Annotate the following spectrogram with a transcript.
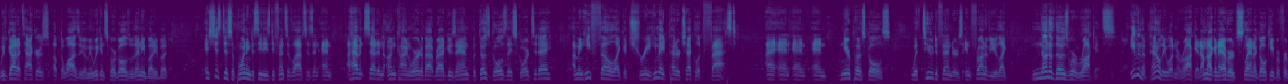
We've got attackers up the wazoo. I mean, we can score goals with anybody, but it's just disappointing to see these defensive lapses. And, and I haven't said an unkind word about Brad Guzan, but those goals they scored today, I mean, he fell like a tree. He made Petr Cech look fast, and and and, and near post goals with two defenders in front of you. Like none of those were rockets. Even the penalty wasn't a rocket. I'm not going to ever slant a goalkeeper for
